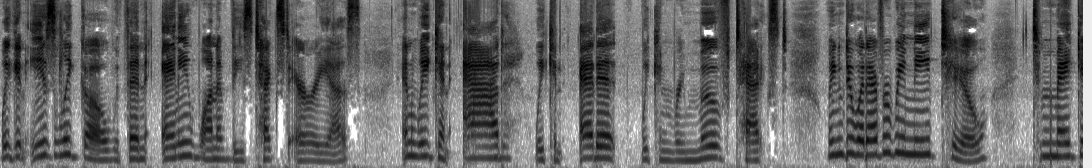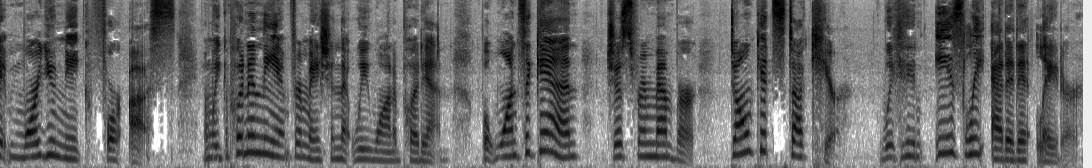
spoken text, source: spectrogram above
we can easily go within any one of these text areas and we can add, we can edit, we can remove text, we can do whatever we need to to make it more unique for us. And we can put in the information that we want to put in. But once again, just remember, don't get stuck here. We can easily edit it later.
